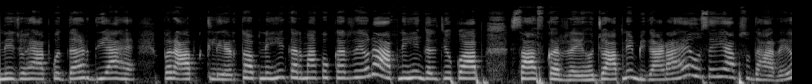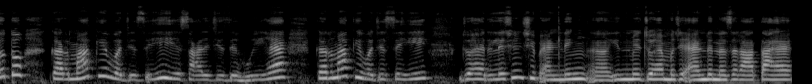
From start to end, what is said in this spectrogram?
ने जो है आपको दर्द दिया है, पर आप क्लियर तो अपने ही कर्मा को कर रहे हो ना? अपनी ही गलतियों को आप साफ़ कर रहे हो। जो आपने बिगाड़ा है, उसे ही आप सुधार रहे हो। तो कर्मा की वजह से ही ये सारी चीज़ें हुई है। कर्मा की वजह से ही जो है रिलेशनशिप एंडिंग इनमें जो है मुझे एंड नज़र आता है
